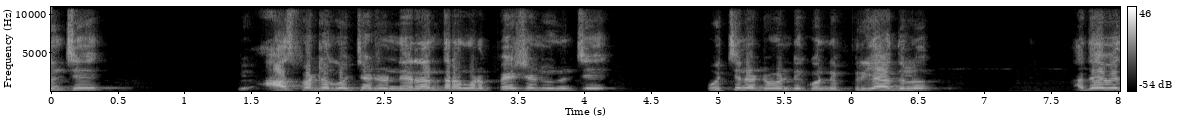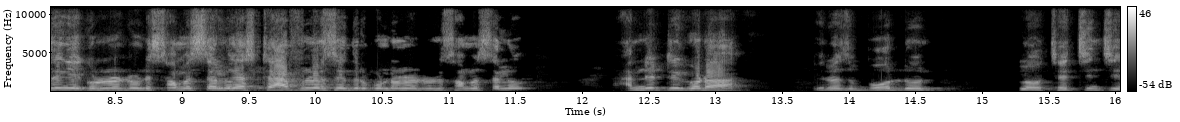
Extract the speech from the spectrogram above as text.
నుంచి హాస్పిటల్కి వచ్చేటువంటి నిరంతరం కూడా పేషెంట్ల నుంచి వచ్చినటువంటి కొన్ని ఫిర్యాదులు అదేవిధంగా ఇక్కడ ఉన్నటువంటి సమస్యలుగా స్టాఫ్ నర్స్ ఎదుర్కొంటున్నటువంటి సమస్యలు అన్నిటినీ కూడా ఈరోజు బోర్డులో చర్చించి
